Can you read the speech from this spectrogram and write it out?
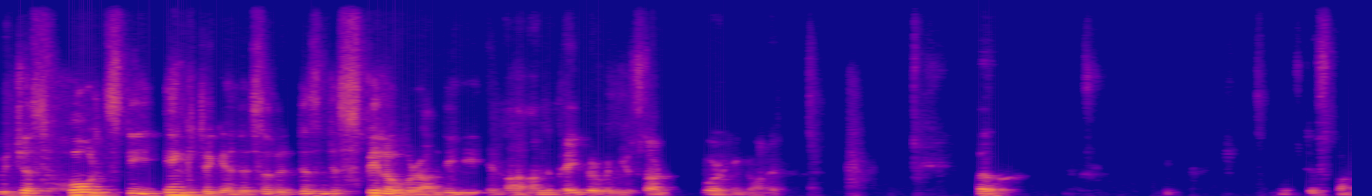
which just holds the ink together so that it doesn't just spill over on the uh, on the paper when you start working on it. Oh. Move this one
